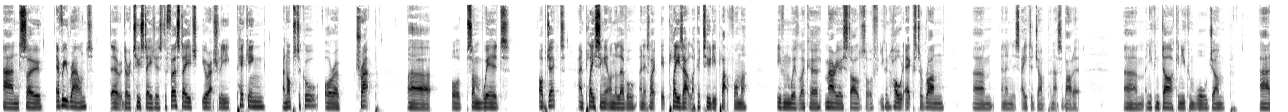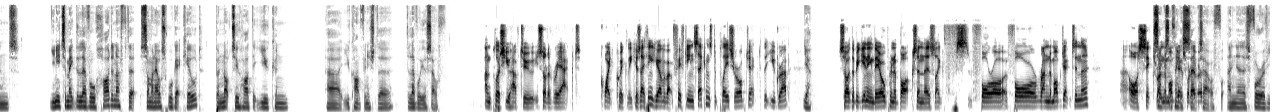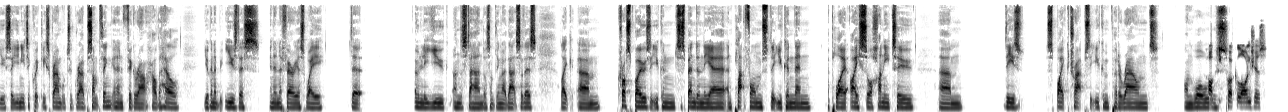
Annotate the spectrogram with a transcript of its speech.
And so every round, there there are two stages. The first stage, you're actually picking an obstacle or a trap, uh, or some weird object and placing it on the level, and it's like it plays out like a 2D platformer, even with like a Mario style sort of. You can hold X to run, um, and then it's A to jump, and that's about it. Um, and you can dark and you can wall jump, and you need to make the level hard enough that someone else will get killed, but not too hard that you can uh, you can't finish the the level yourself. and plus you have to sort of react quite quickly because I think you have about 15 seconds to place your object that you grab. Yeah, So at the beginning, they open a box and there's like f- four or four random objects in there, uh, or six, six, random I think objects, whatever. out of, four, and then there's four of you, so you need to quickly scramble to grab something and then figure out how the hell you're going to use this in a nefarious way that only you understand or something like that. So there's like um, crossbows that you can suspend in the air and platforms that you can then apply ice or honey to. Um, these spike traps that you can put around on walls. Hockey puck launchers.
